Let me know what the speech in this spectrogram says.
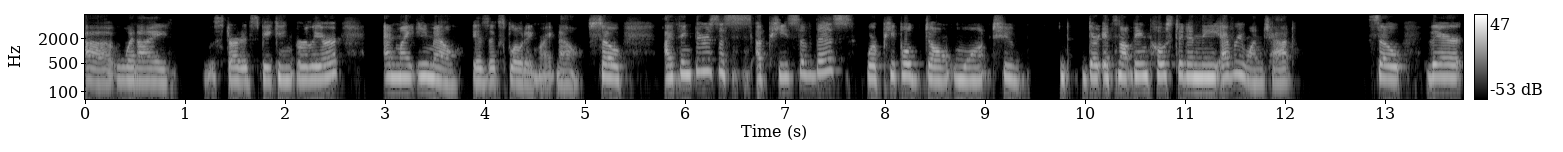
uh, when I started speaking earlier, and my email is exploding right now. So I think there's a, a piece of this where people don't want to it's not being posted in the everyone chat. So there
